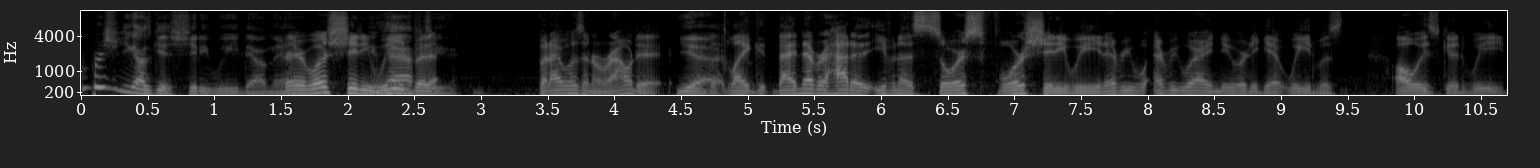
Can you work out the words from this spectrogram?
I'm pretty sure you guys get shitty weed down there. there was shitty you weed, have but to. But I wasn't around it. Yeah. Like I never had a, even a source for shitty weed. Every everywhere I knew where to get weed was always good weed.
